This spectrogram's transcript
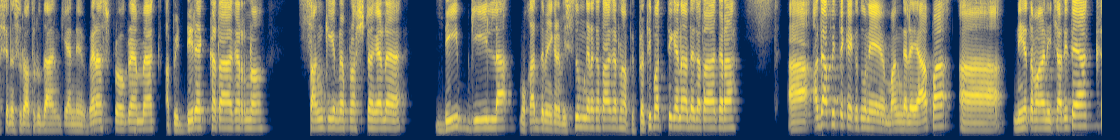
සෙනසුරු අතුරුදාන් කියන්නේ වෙනස් ප්‍රෝග්‍රෑම්යක් අපි ඩිරෙක් කතා කරනවා. සංකීර්ණ ප්‍රශ්න ගැන ඩීප් ගීල්ලා මොකක්ද මේකට විසඳුම් ගැන කතා කරනවා. අපි ප්‍රතිපත්ති ගැන අද කතා කරා. අද අපිත් එක එකතුනේ මංගල යාපා. නිහතමානි චරිතයක්.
